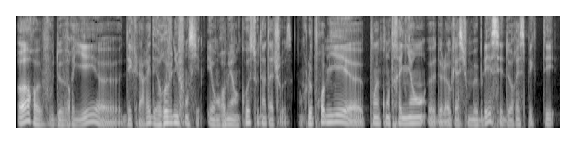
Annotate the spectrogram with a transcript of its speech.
Or, vous devriez euh, déclarer des revenus fonciers. Et on remet en cause tout un tas de choses. Donc le premier euh, point contraignant de la location meublée, c'est de respecter euh,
